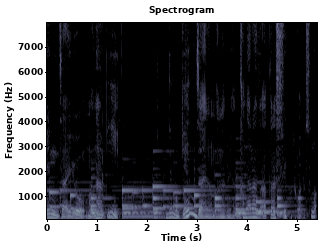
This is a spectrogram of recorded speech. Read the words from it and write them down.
現在を学びでも現在の学びは必ず新しいことがある。その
